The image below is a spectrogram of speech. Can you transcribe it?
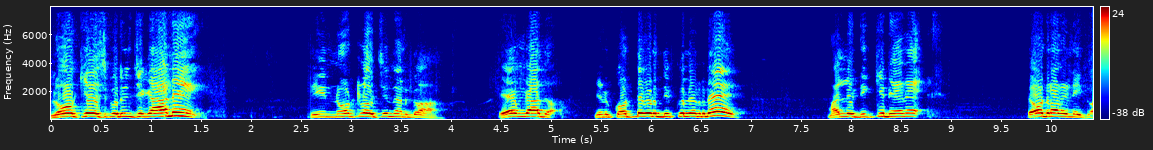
లోకేష్ గురించి కానీ నీ నోట్లో వచ్చిందనుకో ఏం కాదు. నేను కొత్త కూడా దిక్కులేడు రే. మళ్ళీ దిక్కి నేనే. ఎవడరా నీకు?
